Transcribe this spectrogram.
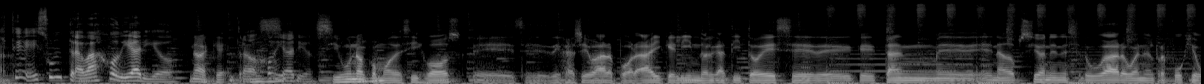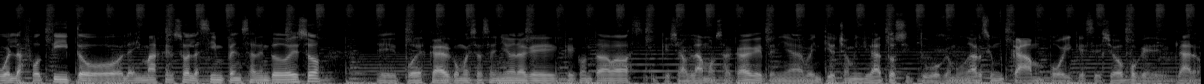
¿viste? es un trabajo diario. No, es que Un trabajo diario. si uno, como decís vos, eh, se deja llevar por, ay, qué lindo el gatito ese, de, que están eh, en adopción en ese lugar, o en el refugio, o en la fotito, o la imagen sola, sin pensar en todo eso, eh, podés caer como esa señora que, que contabas, que ya hablamos acá, que tenía 28.000 gatos y tuvo que mudarse a un campo y qué sé yo, porque, claro,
